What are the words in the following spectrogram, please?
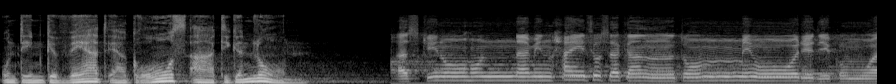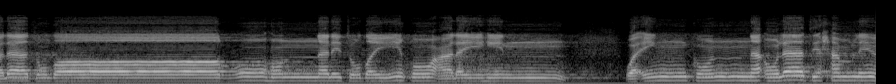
und dem gewährt er großartigen Lohn. أسكنوهن من حيث سكنتم من وجدكم ولا تضاروهن لتضيقوا عليهن وإن كن أولات حمل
